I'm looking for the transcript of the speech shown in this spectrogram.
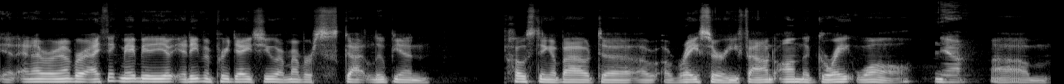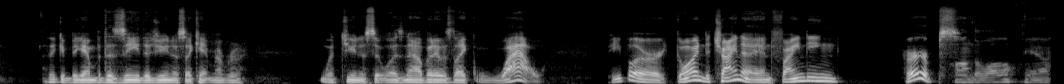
and I remember, I think maybe it even predates you. I remember Scott Lupian posting about uh, a, a, racer he found on the Great Wall. Yeah. Um, I think it began with the Z, the genus. I can't remember what genus it was now, but it was like, wow, people are going to China and finding herps on the wall. Yeah,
